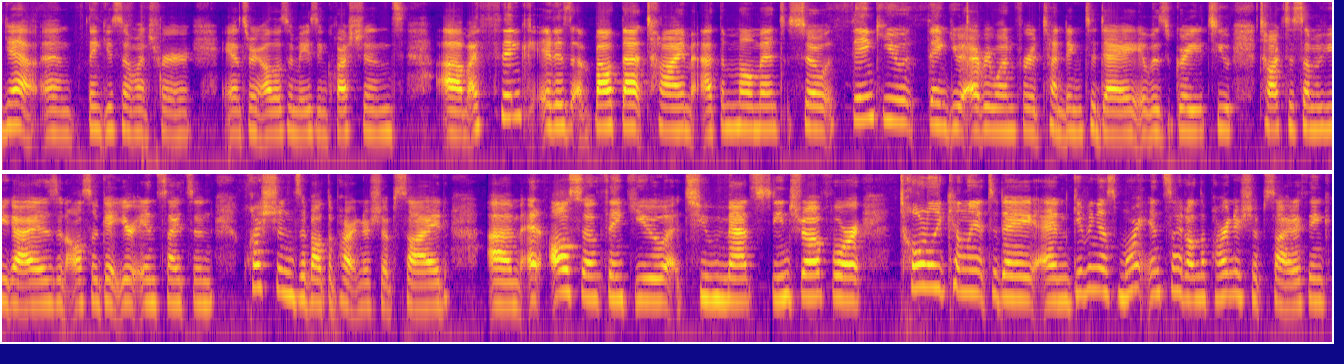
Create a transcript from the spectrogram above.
Yeah, and thank you so much for answering all those amazing questions. Um, I think it is about that time at the moment. So, thank you, thank you everyone for attending today. It was great to talk to some of you guys and also get your insights and questions about the partnership side. Um, and also, thank you to Matt Steenstra for totally killing it today and giving us more insight on the partnership side. I think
